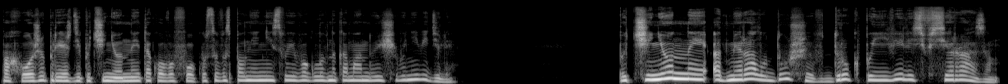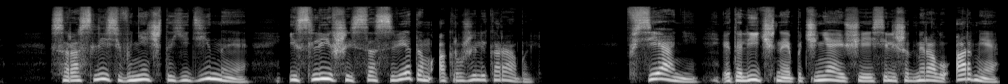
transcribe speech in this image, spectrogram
Похоже, прежде подчиненные такого фокуса в исполнении своего главнокомандующего не видели. Подчиненные адмиралу души вдруг появились все разом, срослись в нечто единое и, слившись со светом, окружили корабль. Все они, это личная, подчиняющаяся лишь адмиралу армия,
